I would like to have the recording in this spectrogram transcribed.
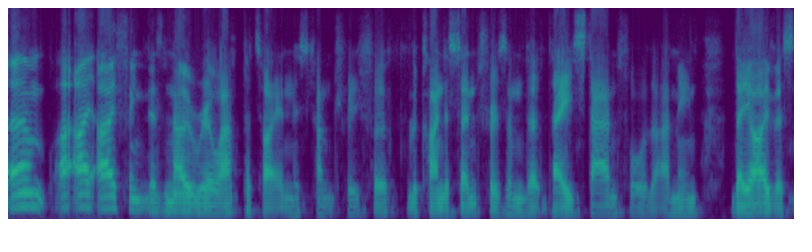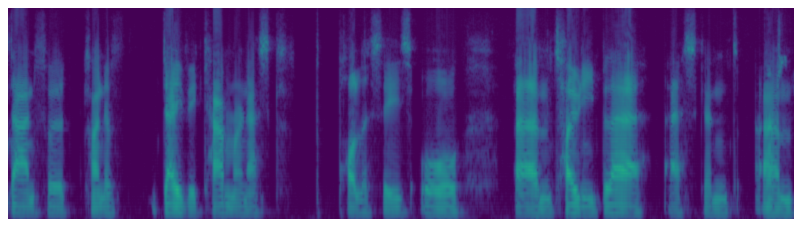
Um, I, I think there's no real appetite in this country for the kind of centrism that they stand for. That I mean, they either stand for kind of David Cameron esque policies or um, Tony Blair esque, and um,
